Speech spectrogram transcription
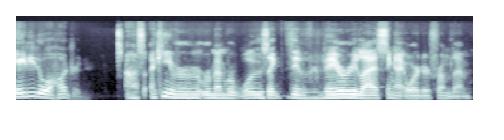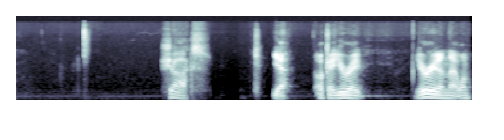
80 to 100. Honestly, I can't even remember what was like the very last thing I ordered from them. Shocks. Yeah. Okay, you're right. You're right on that one.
